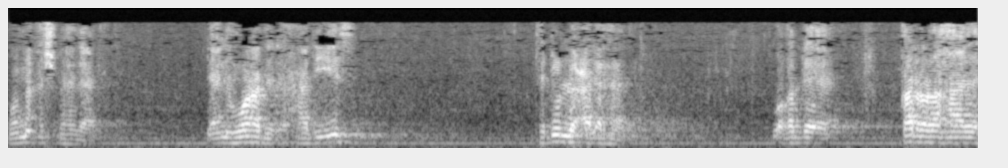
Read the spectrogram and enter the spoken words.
وما أشبه ذلك. لأنه ورد الأحاديث تدل على هذا. وقد قرر هذا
